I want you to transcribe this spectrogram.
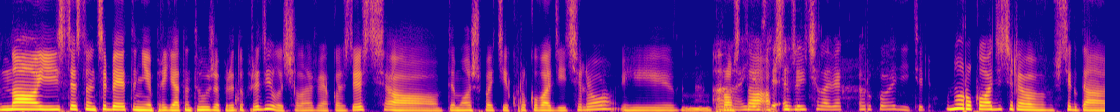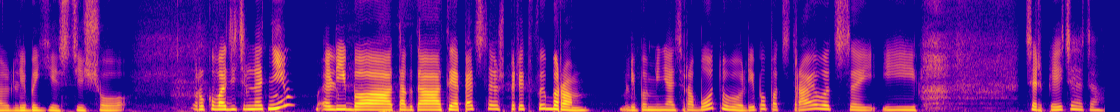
но, естественно, тебе это неприятно, ты уже предупредила человека. Здесь а, ты можешь пойти к руководителю и просто а, если обсудить. человек руководитель. Ну, руководителя всегда либо есть еще руководитель над ним, либо тогда ты опять стоишь перед выбором, либо менять работу, либо подстраиваться и терпеть это.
